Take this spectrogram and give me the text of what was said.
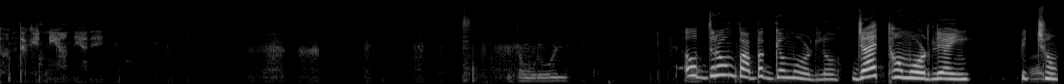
ਧੁੰਦ ਕਿੰਨੀ ਆਉਂਦੀ ਆ ਦੇ ਉਧਰੋਂ ਪਾਪਾ ਅੱਗੇ ਮੋੜ ਲਓ। ਜਾਂ ਇੱਥੋਂ ਮੋੜ ਲਿਆਈ ਪਿੱਛੋਂ।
